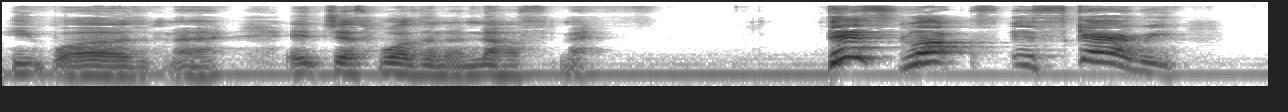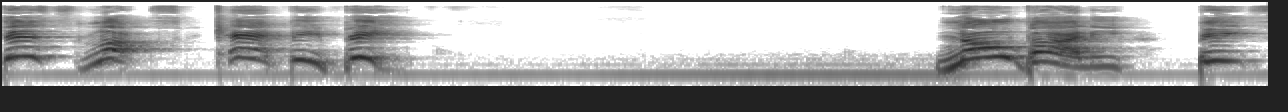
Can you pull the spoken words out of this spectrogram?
He was, man. It just wasn't enough, man. This Lux is scary. This Lux can't be beat. Nobody beats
